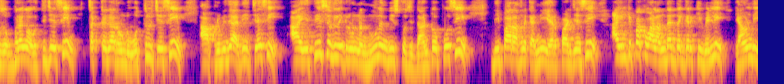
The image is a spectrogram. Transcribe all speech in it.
శుభ్రంగా ఒత్తి చేసి చక్కగా రెండు ఒత్తులు చేసి ఆ ప్రమిద అది చేసి ఆ యతీశ్వరుల దగ్గర ఉన్న నూనెను తీసుకొచ్చి దాంట్లో పోసి దీపారాధనకు అన్ని ఏర్పాటు చేసి ఆ ఇంటి పక్క వాళ్ళందరి దగ్గరికి వెళ్ళి ఏమండి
